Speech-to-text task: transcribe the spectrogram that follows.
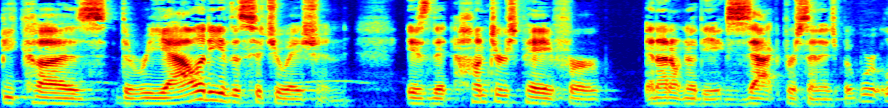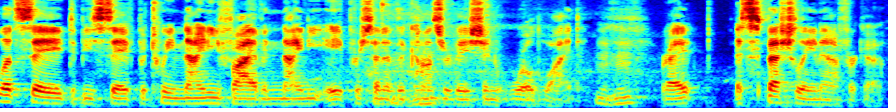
because the reality of the situation is that hunters pay for and I don't know the exact percentage, but we're, let's say to be safe between 95 and 98% of the mm-hmm. conservation worldwide, mm-hmm. right? Especially in Africa.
